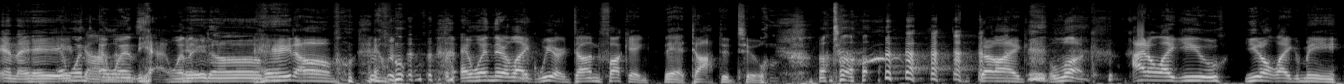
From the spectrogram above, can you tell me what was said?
and they hate and when and when yeah, and when Hate they 'em. hate 'em. and, when- and when they're like, we are done fucking, they adopted too. they're like, look, I don't like you, you don't like me.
